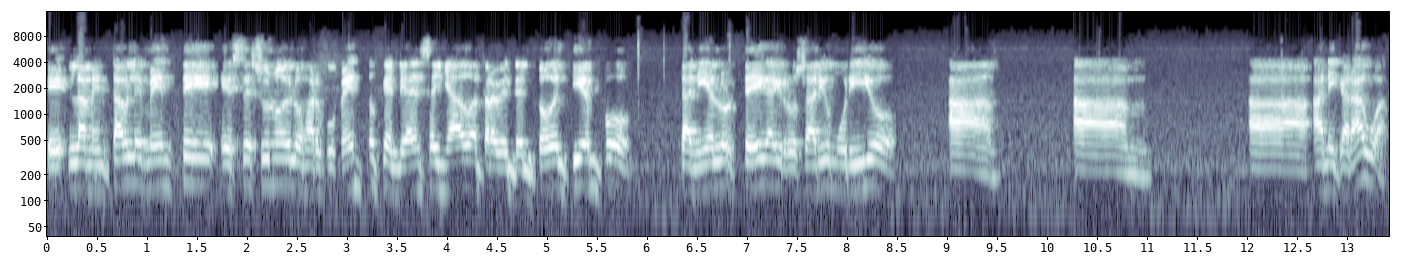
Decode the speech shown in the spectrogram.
eh, lamentablemente, ese es uno de los argumentos que le ha enseñado a través de todo el tiempo Daniel Ortega y Rosario Murillo a, a, Nicaragua.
